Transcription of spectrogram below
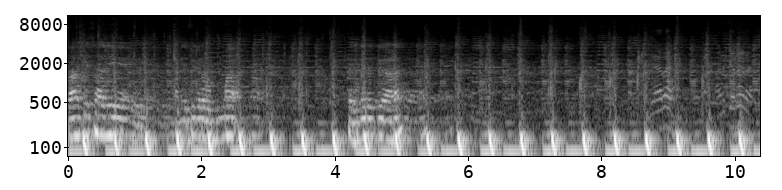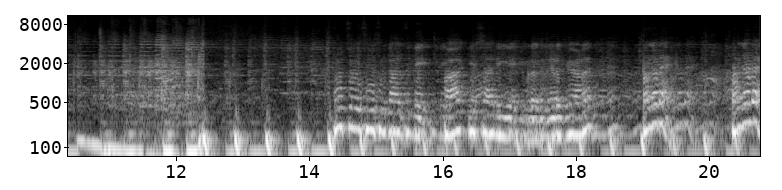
ഭാഗ്യശാലിയെ അനീസിയുടെ ഉമ്മ തിരഞ്ഞെടുക്കുകയാണ്. ഭാഗ്യശാലിയെ ഇവിടെ തിരഞ്ഞെടുക്കുകയാണ്. പറഞ്ഞോടെ? പറഞ്ഞോടെ?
